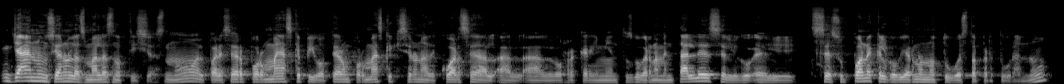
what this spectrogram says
ya anunciaron las malas noticias, ¿no? Al parecer, por más que pivotearon, por más que quisieron adecuarse a, los requerimientos gubernamentales, se supone que el gobierno no tuvo esta apertura, ¿no?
